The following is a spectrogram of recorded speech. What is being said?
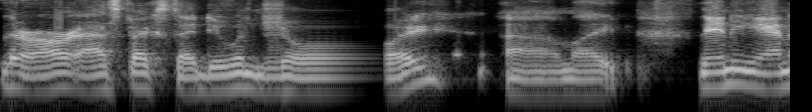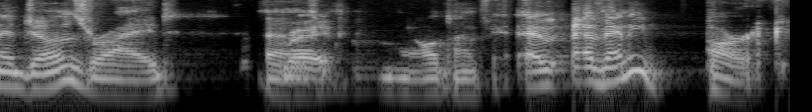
there are aspects that I do enjoy. Um, like the Indiana Jones ride. Uh, Right. All-time favorite of, of any park,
